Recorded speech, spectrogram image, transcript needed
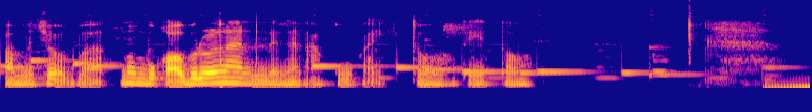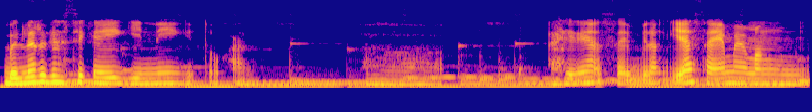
mencoba membuka obrolan dengan aku kayak gitu waktu itu bener gak sih kayak gini gitu kan? Uh, akhirnya saya bilang ya saya memang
